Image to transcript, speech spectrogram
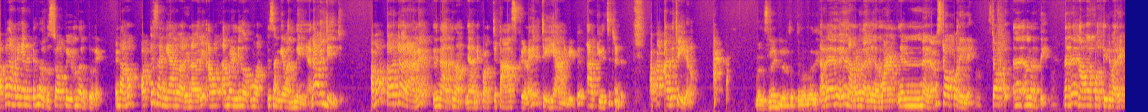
അപ്പൊ നമ്മളിങ്ങനെ ഇട്ട് നിർത്തും. സ്റ്റോപ്പ് ചെയ്യുമ്പോൾ നിർത്തൂലേ. ഉണ്ടാകുമ്പോ ഒറ്റ സംഖ്യ എന്ന് പറയുന്നവര് നമ്മൾ എണ്ണി നോക്കുമ്പോൾ ഒറ്റ സംഖ്യ വന്നു കഴിഞ്ഞാൽ അവർ ജയിച്ചു. അപ്പൊ തോറ്റവരാണ് ഇതിനകത്ത് ഞാൻ കുറച്ച് ടാസ്കുകളെ ചെയ്യാൻ വേണ്ടിയിട്ട് ആക്കി വെച്ചിട്ടുണ്ട്. അപ്പൊ അത് ചെയ്യണം. മനസ്സിലായിട്ടില്ല സത്യം പറഞ്ഞാൽ അതായത് നമ്മൾ ഇങ്ങനെ വൺ അപ്പൊ സ്റ്റോപ്പ് പറയില്ലേ? സ്റ്റോപ്പ് നിർത്തി. എന്നിട്ട് നമുക്ക് കൊത്തിയിട്ട് പറയും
